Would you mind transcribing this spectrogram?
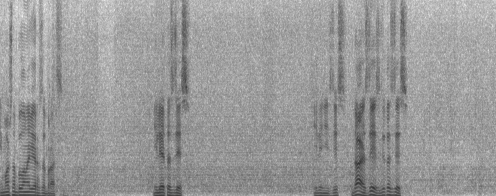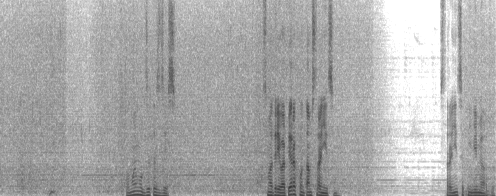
И можно было наверх забраться. Или это здесь? Или не здесь? Да, здесь, где-то здесь. По-моему, где-то здесь. Смотри, во-первых, вон там страница. Страница книги мертвых.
